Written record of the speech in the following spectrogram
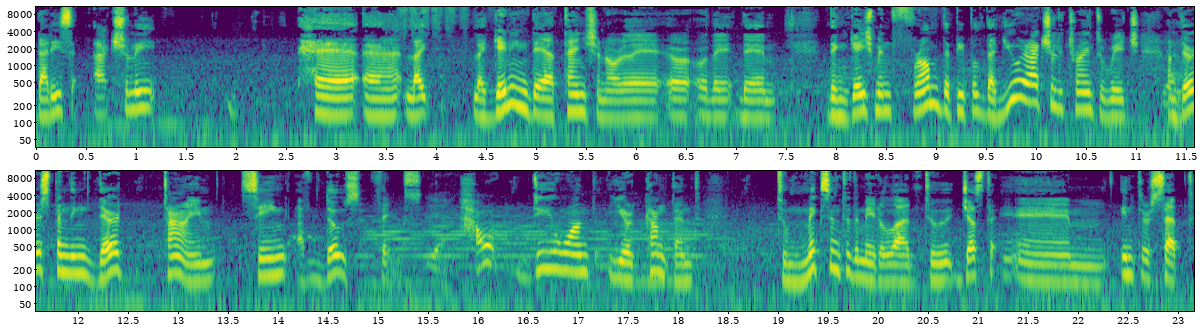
that is actually uh, like like gaining the attention or the or, or the, the the engagement from the people that you are actually trying to reach and they're spending their time seeing of those things Yeah. how do you want your content to mix into the middle and to just um, intercept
